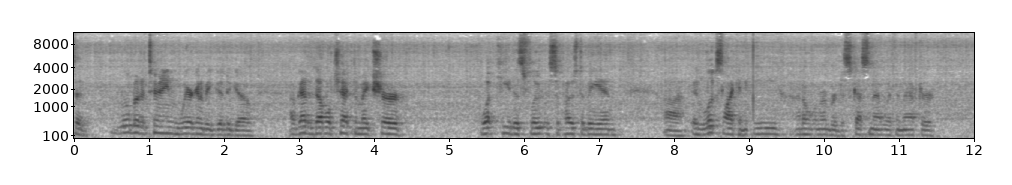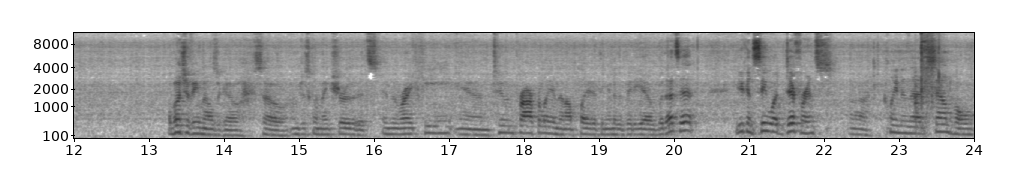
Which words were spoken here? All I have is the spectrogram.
Said, a little bit of tuning, we're going to be good to go. I've got to double check to make sure what key this flute is supposed to be in. Uh, it looks like an E. I don't remember discussing that with him after a bunch of emails ago. So I'm just going to make sure that it's in the right key and tuned properly, and then I'll play it at the end of the video. But that's it. You can see what difference uh, cleaning that sound hole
